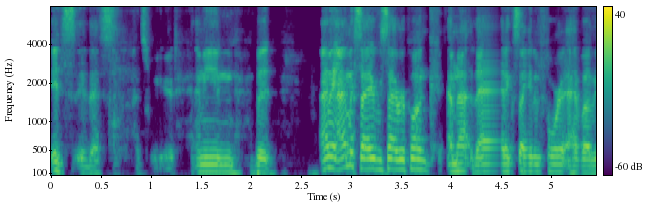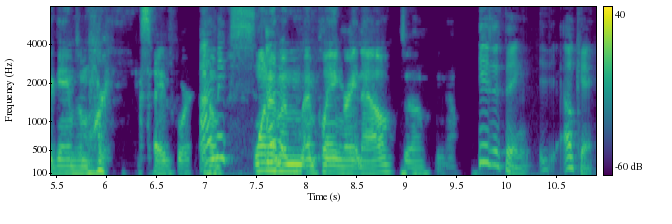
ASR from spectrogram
it's that's that's weird. I mean, but I mean, I'm excited for Cyberpunk. I'm not that excited for it. I have other games I'm more excited for. I'm Um, ex- one of I'm- them I'm playing right now, so you know. here's the thing. Okay,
